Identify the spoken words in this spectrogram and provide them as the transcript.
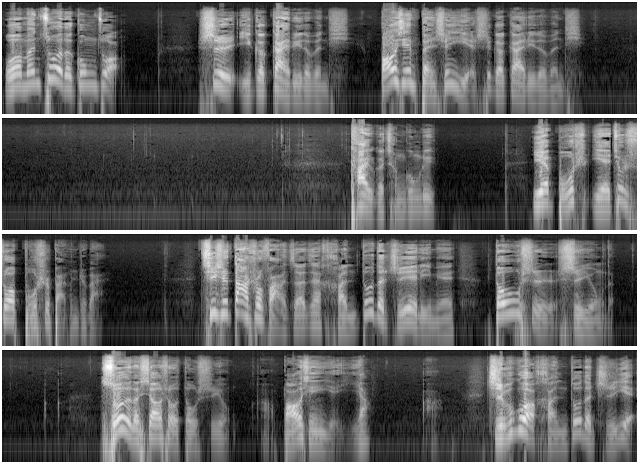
我们做的工作是一个概率的问题，保险本身也是个概率的问题，它有个成功率，也不是，也就是说不是百分之百。其实大数法则在很多的职业里面都是适用的，所有的销售都适用。啊，保险也一样。啊，只不过很多的职业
